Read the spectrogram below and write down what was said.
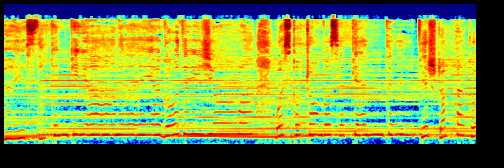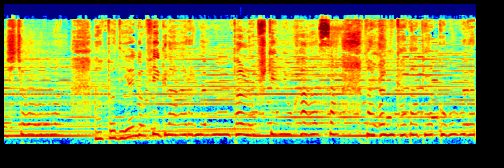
Majestatem pijane jagody i zioła Łaskoczą bose pięty pieszczocha kościoła A pod jego figlarnym paluszkiem juchasa Maleńka babia góra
